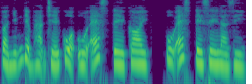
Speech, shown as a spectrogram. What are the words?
và những điểm hạn chế của USD Coin, USDC là gì?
